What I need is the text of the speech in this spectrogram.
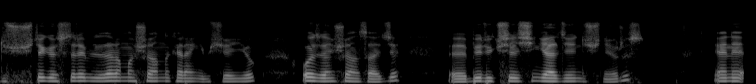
düşüşte gösterebilirler ama şu anlık herhangi bir şey yok. O yüzden şu an sadece e, bir yükselişin geleceğini düşünüyoruz. Yani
